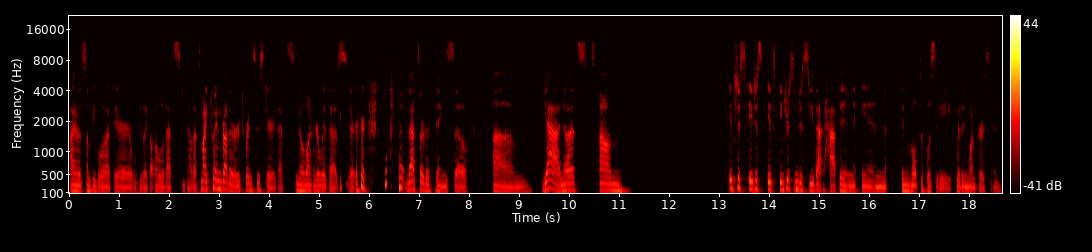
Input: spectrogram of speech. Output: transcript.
i know some people out there will be like oh that's you know that's my twin brother or twin sister that's no longer with us or that sort of thing so um yeah no that's um it's just it just it's interesting to see that happen in in multiplicity within one person.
